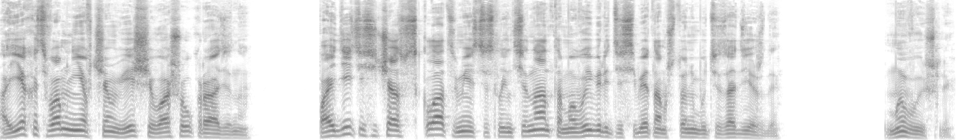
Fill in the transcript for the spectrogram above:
А ехать вам не в чем, вещи ваши украдены. Пойдите сейчас в склад вместе с лейтенантом и выберите себе там что-нибудь из одежды. Мы вышли.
